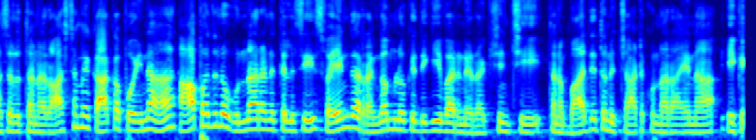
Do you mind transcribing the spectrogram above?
అసలు తన రాష్ట్రమే కాకపోయినా ఆపదలో ఉన్నారని తెలిసి స్వయంగా రంగంలోకి దిగి వారిని రక్షించి తన బాధ్యతను చాటుకున్నారు ఆయన. ఇక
